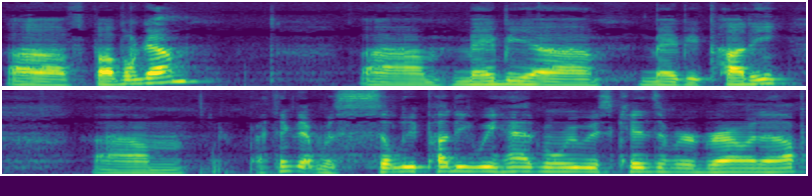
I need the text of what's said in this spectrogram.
of bubblegum. Um, maybe uh maybe putty. Um, I think that was silly putty we had when we was kids and we were growing up.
